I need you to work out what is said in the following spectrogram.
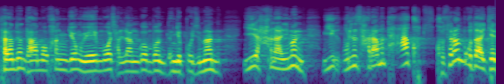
사람들은 다 뭐 환경, 외모, 잘난 거, 뭐 능력 보지만 이 하나님은 이 우리는 사람은 다 겉- 겉사람 보고 다 이렇게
